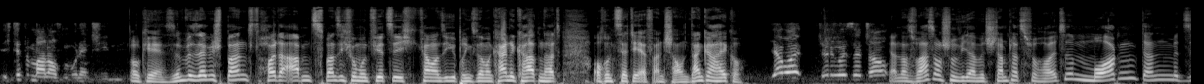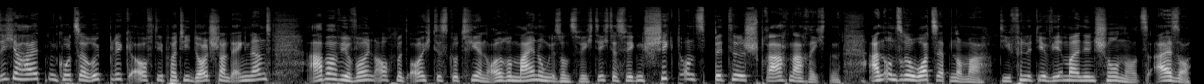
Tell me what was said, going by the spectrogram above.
Ich tippe mal auf ein Unentschieden. Okay, sind wir sehr gespannt. Heute Abend 2045 kann man sich übrigens, wenn man keine Karten hat, auch im ZDF anschauen. Danke, Heiko. Jawohl, schöne Grüße, ciao. Ja, und das war's auch schon wieder mit Stammplatz für heute. Morgen dann mit Sicherheit ein kurzer Rückblick auf die Partie Deutschland-England. Aber wir wollen auch mit euch diskutieren. Eure Meinung ist uns wichtig. Deswegen schickt uns bitte Sprachnachrichten an unsere WhatsApp-Nummer. Die findet ihr wie immer in den Shownotes. Also,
